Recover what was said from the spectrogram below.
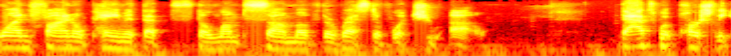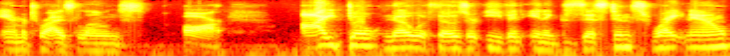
one final payment that's the lump sum of the rest of what you owe. That's what partially amortized loans are. I don't know if those are even in existence right now.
